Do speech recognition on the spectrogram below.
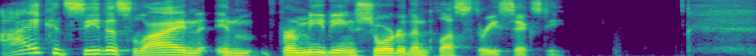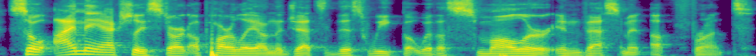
I could see this line in for me being shorter than plus 360. So I may actually start a parlay on the Jets this week, but with a smaller investment up front.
